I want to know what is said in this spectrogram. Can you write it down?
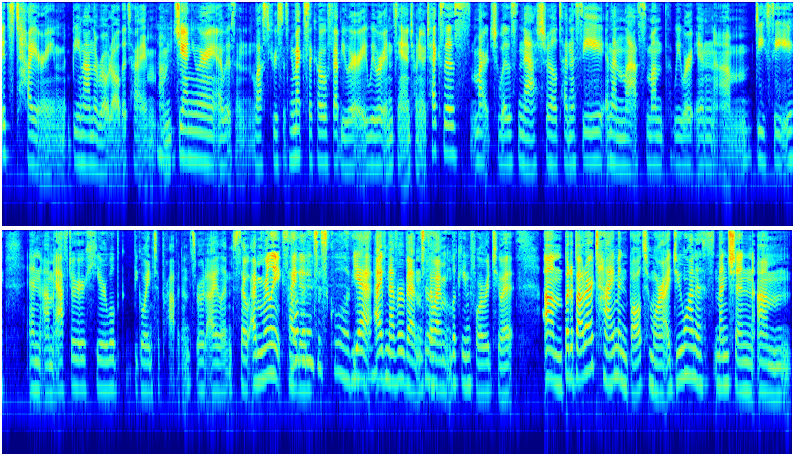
it's tiring being on the road all the time. Um, mm-hmm. Um, January, I was in Las Cruces, New Mexico. February, we were in San Antonio, Texas. March was Nashville, Tennessee. And then last month, we were in um, D.C. And um, after here, we'll be going to Providence, Rhode Island. So I'm really excited. Providence is cool. yeah, been? I've never been, so I'm cool. looking forward to it. Um, but about our time in Baltimore, I do want to mention um,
